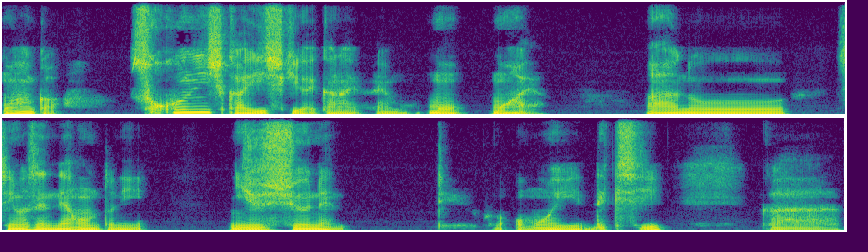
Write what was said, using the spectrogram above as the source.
もうなんか、そこにしか意識がいかないよね、もう、もう、もはや。あのー、すいませんね、本当に。20周年、重い歴史が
